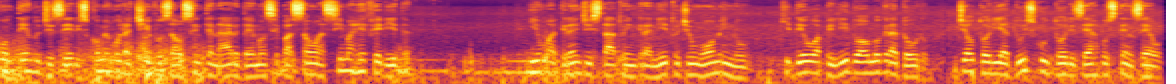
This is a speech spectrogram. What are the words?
contendo dizeres comemorativos ao centenário da emancipação acima referida, e uma grande estátua em granito de um homem nu, que deu o apelido ao logradouro, de autoria do escultor Erbus Tenzel,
